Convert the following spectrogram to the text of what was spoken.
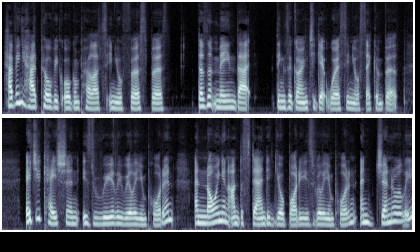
having had pelvic organ prolapse in your first birth doesn't mean that things are going to get worse in your second birth. Education is really, really important, and knowing and understanding your body is really important. And generally,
